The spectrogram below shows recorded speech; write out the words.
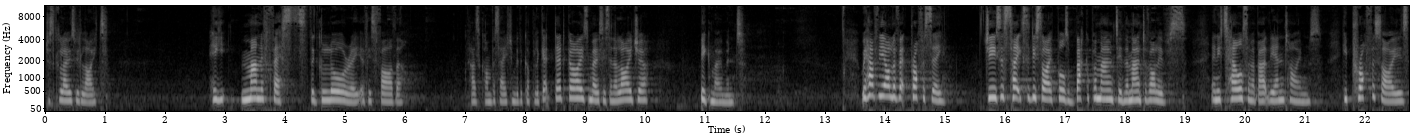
just glows with light. He manifests the glory of his Father. Has a conversation with a couple of dead guys, Moses and Elijah. Big moment. We have the Olivet prophecy. Jesus takes the disciples back up a mountain, the Mount of Olives, and he tells them about the end times. He prophesies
